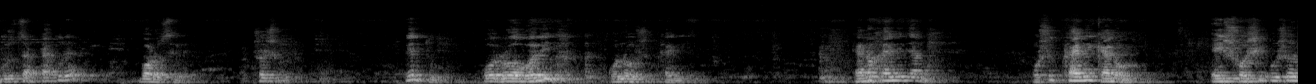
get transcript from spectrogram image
গুরুচার ঠাকুরের বড় ছেলে, শশীভূষণ। কিন্তু ও রোগ হলেই কোনো ওষুধ খায়নি। কেন খায়নি জানো? ওষুধ খায়নি কেন? এই শশীভূষণ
